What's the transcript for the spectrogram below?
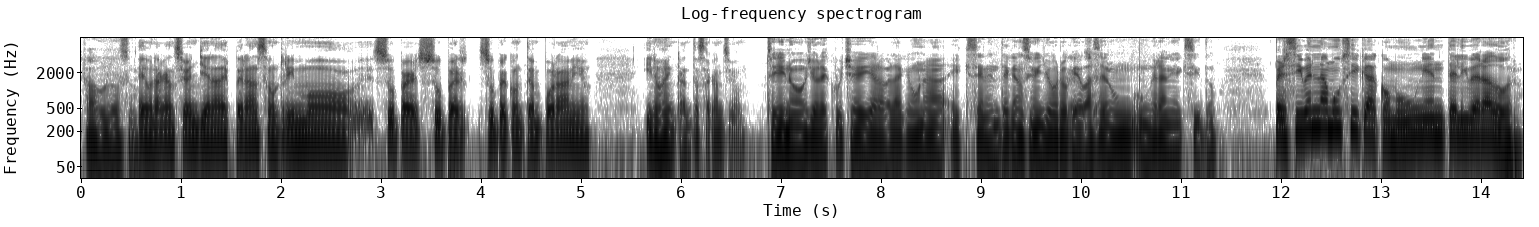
Fabuloso. Es una canción llena de esperanza, un ritmo súper, súper, súper contemporáneo, y nos encanta esa canción. Sí, no, yo la escuché y la verdad que es una excelente canción y yo creo que va a ser un, un gran éxito. ¿Perciben la música como un ente liberador?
